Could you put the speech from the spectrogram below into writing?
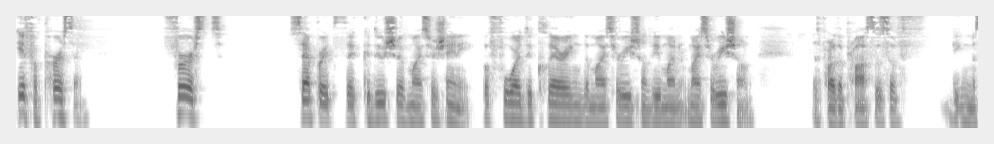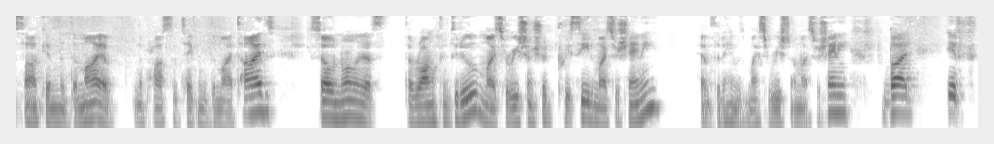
If a person first separates the kedusha of meiser sheni before declaring the meiser rishon to be meiser rishon as part of the process of being masakin the demai of in the process of taking the demai tithes. So normally that's the wrong thing to do. Meiser rishon should precede meiser sheni. Hence the name is meiser rishon and sheni. But if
